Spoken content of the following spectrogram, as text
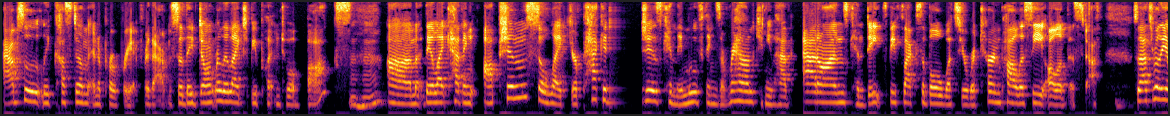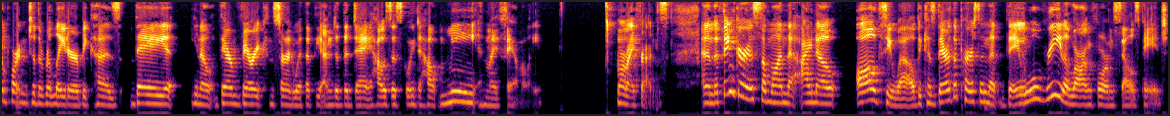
absolutely custom and appropriate for them. So they don't really like to be put into a box. Mm-hmm. Um, they like having options. So, like your package can they move things around? Can you have add ons? Can dates be flexible? What's your return policy? All of this stuff. So that's really important to the relator because they, you know, they're very concerned with at the end of the day, how is this going to help me and my family or my friends? And the thinker is someone that I know all too well because they're the person that they will read a long form sales page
